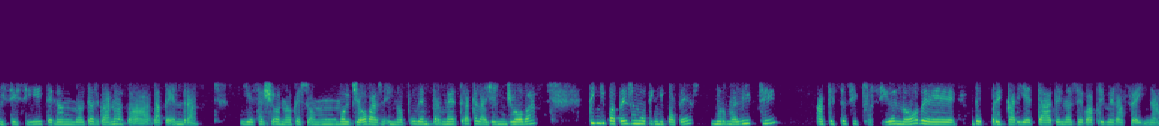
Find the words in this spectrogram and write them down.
i sí, sí, tenen moltes ganes d'aprendre. I és això, no?, que són molt joves i no podem permetre que la gent jove tingui papers o no tingui papers, normalitzi aquesta situació no, de, de precarietat en la seva primera feina.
